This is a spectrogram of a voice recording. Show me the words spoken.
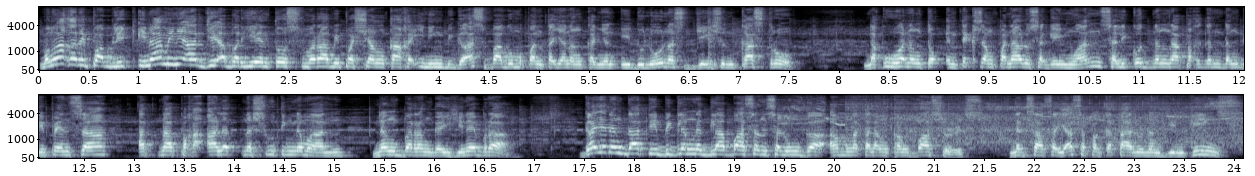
Mga ka-Republic, inamin ni RJ Abarientos marami pa siyang kakaining bigas bago mapantayan ang kanyang idolo na si Jason Castro. Nakuha ng tok and text ang panalo sa Game 1 sa likod ng napakagandang depensa at napakaalat na shooting naman ng Barangay Hinebra. Gaya ng dati, biglang naglabasan sa lungga ang mga talangkang buzzers, nagsasaya sa pagkatalo ng Gin Kings.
